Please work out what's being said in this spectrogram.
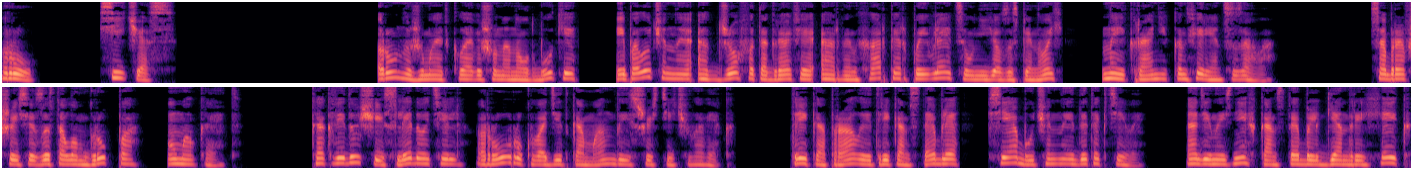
Ру. Сейчас. Ру нажимает клавишу на ноутбуке, и полученная от Джо фотография Арвин Харпер появляется у нее за спиной на экране конференц-зала. Собравшаяся за столом группа умолкает. Как ведущий исследователь, Ру руководит командой из шести человек. Три капрала и три констебля – все обученные детективы. Один из них, констебль Генри Хейк,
